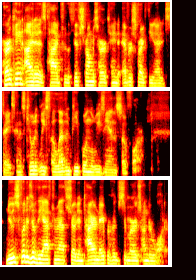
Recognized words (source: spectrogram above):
Hurricane Ida is tied for the fifth strongest hurricane to ever strike the United States and has killed at least 11 people in Louisiana so far. News footage of the aftermath showed entire neighborhoods submerged underwater.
